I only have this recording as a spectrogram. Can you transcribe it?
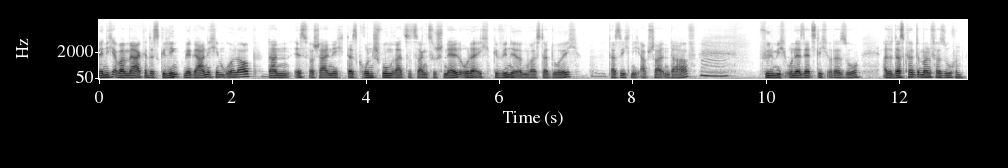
Wenn ich aber merke, das gelingt mir gar nicht im Urlaub, dann ist wahrscheinlich das Grundschwungrad sozusagen zu schnell oder ich gewinne irgendwas dadurch, dass ich nicht abschalten darf. Mhm. Fühle mich unersetzlich oder so. Also das könnte man versuchen.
